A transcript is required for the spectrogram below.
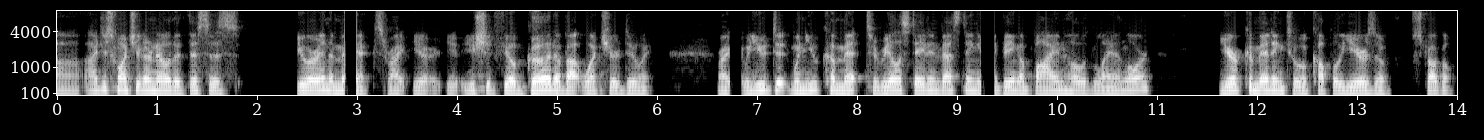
Uh, I just want you to know that this is you are in the mix, right? You're, you you mm-hmm. should feel good about what you're doing, right? When you did when you commit to real estate investing and being a buy and hold landlord, you're committing to a couple of years of struggle,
